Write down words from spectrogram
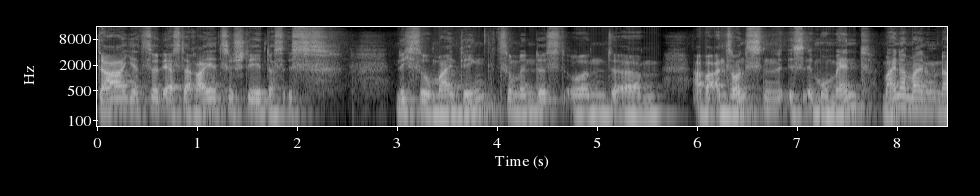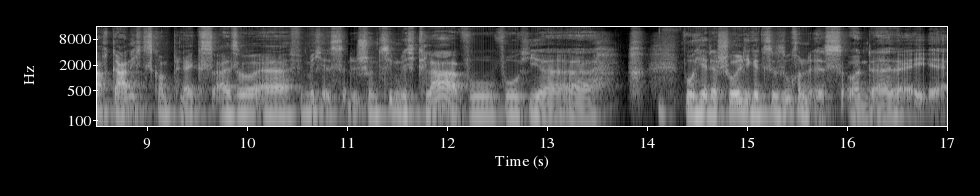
da jetzt so in erster Reihe zu stehen, das ist, nicht so mein Ding zumindest. Und ähm, aber ansonsten ist im Moment meiner Meinung nach gar nichts komplex. Also äh, für mich ist schon ziemlich klar, wo wo hier äh, wo hier der Schuldige zu suchen ist. Und äh,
